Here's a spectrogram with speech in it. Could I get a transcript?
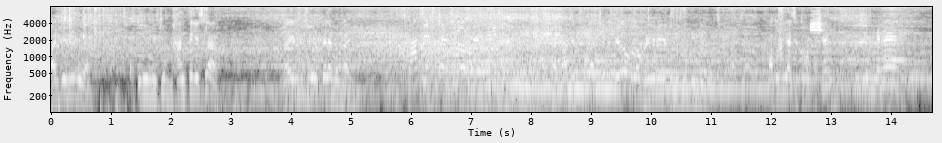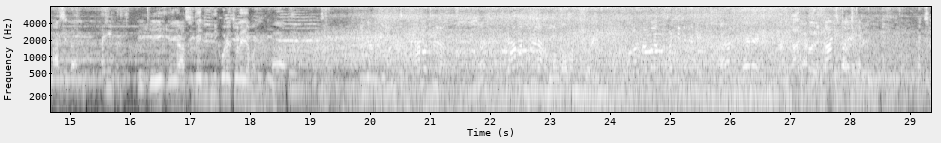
বাড়িতে দিয়ে দিবা? তুমি লিচু ভাঙতে গেছিলা? না এই লিচুগুলো পেলে কোথায়? গাছে ছুটান ছিল। আচ্ছা, ছিল ছিল ওগুলো ভেঙে ভেঙে তুমি বিক্রি করছ। আচ্ছা কতটি আছে তোমার কাছে? আশিটা। আশিটা। এই- এই এই আশিটাই বিক্রি করে চলে যাবা নাকি? হ্যাঁ। কি নাম তোমার? রহমতুল্লাহ হ্যাঁ? রহমতুল্লাহ তোমার বাবা কি করে? আমার বাবা ভর্তিতে থাকে। হ্যাঁ? কাজ করে। কাজ কাজ করে। আচ্ছা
